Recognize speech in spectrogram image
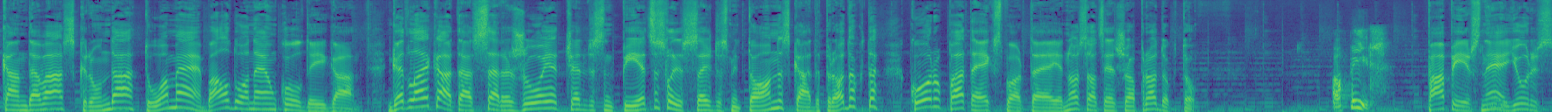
Kandavā, Skrundā, Tomē, Baldonē un Kuldīgā. Gadu laikā tās saražoja 45 līdz 60 tonnas kāda produkta, kuru pat eksportēja. Nosauciet šo produktu. Papīrs. Papīrs, nē, Juris,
